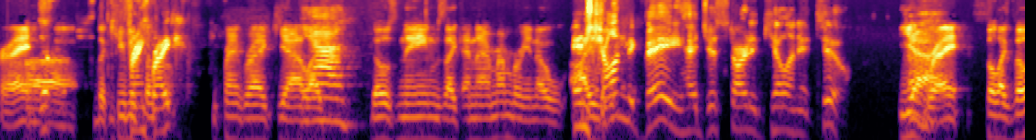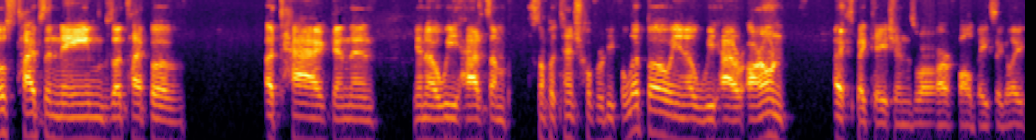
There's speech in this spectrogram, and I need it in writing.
Right. uh, the Cuban Frank coach- Reich Frank Reich, yeah, like those names, like, and I remember, you know, and I- Sean McVay had just started killing it too. yeah, oh, Right. So like those types of names, that type of attack, and then you know we had some some potential for DeFilippo. You know we had our own expectations were our fault basically,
